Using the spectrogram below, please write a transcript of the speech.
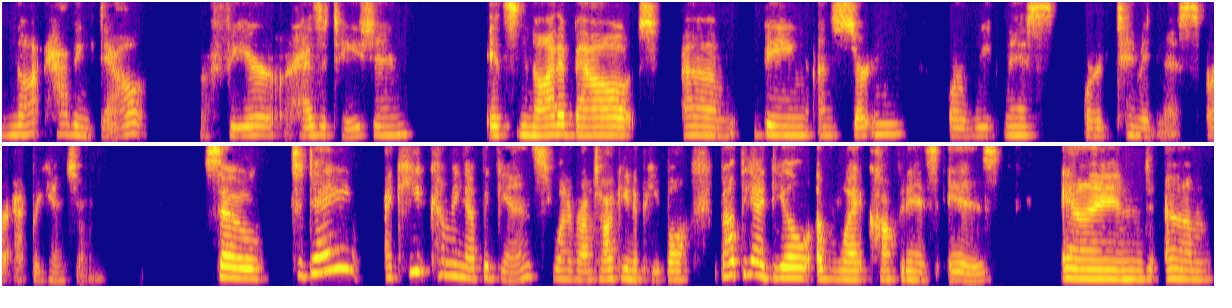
not having doubt or fear or hesitation. It's not about um, being uncertain or weakness or timidness or apprehension. So today, I keep coming up against whenever I'm talking to people about the ideal of what confidence is. And um,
